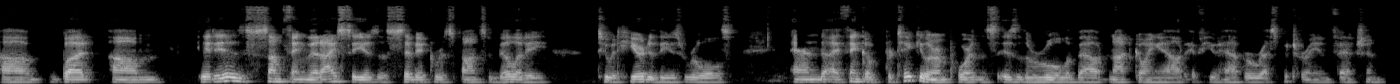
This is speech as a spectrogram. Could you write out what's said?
Uh, but um, it is something that I see as a civic responsibility to adhere to these rules. And I think of particular importance is the rule about not going out if you have a respiratory infection.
